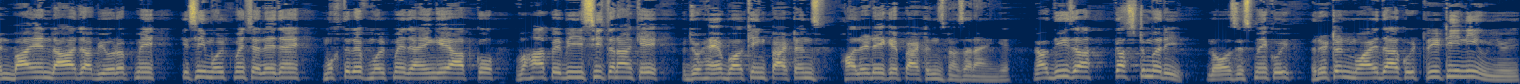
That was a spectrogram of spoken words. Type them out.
اینڈ بائی اینڈ لارج آپ یورپ میں کسی ملک میں چلے جائیں مختلف ملک میں جائیں گے آپ کو وہاں پہ بھی اسی طرح کے جو ہیں ورکنگ پیٹرنس ہالیڈے کے پیٹرنس نظر آئیں گے نا دیز آر کسٹمری لاز اس میں کوئی ریٹرن معاہدہ کوئی ٹریٹی نہیں ہوئی ہوئی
